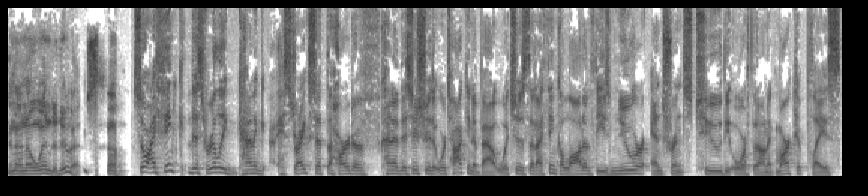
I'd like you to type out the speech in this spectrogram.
and I know when to do it. So. so I think this really kind of strikes at the heart of kind of this issue that we're talking about, which is that I think a lot of these newer entrants to the orthodontic marketplace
